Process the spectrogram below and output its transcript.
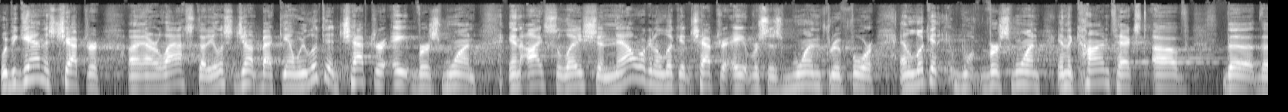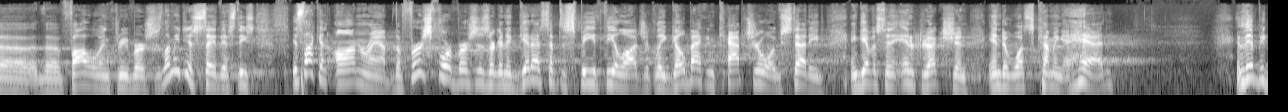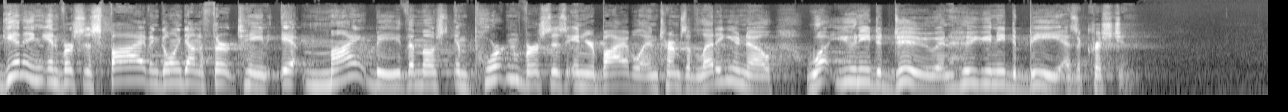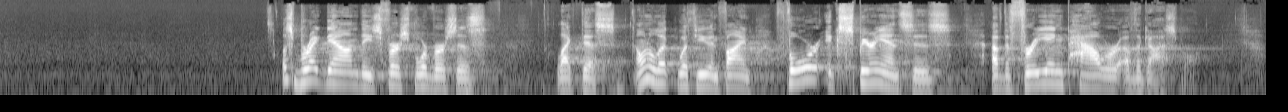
We began this chapter uh, in our last study. Let's jump back in. We looked at chapter 8, verse 1 in isolation. Now we're going to look at chapter 8, verses 1 through 4, and look at verse 1 in the context of the, the, the following three verses. Let me just say this These, it's like an on ramp. The first four verses are going to get us up to speed theologically, go back and capture what we've studied, and give us an introduction into what's coming ahead. And then beginning in verses 5 and going down to 13, it might be the most important verses in your Bible in terms of letting you know what you need to do and who you need to be as a Christian. Let's break down these first four verses like this. I want to look with you and find four experiences of the freeing power of the gospel.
